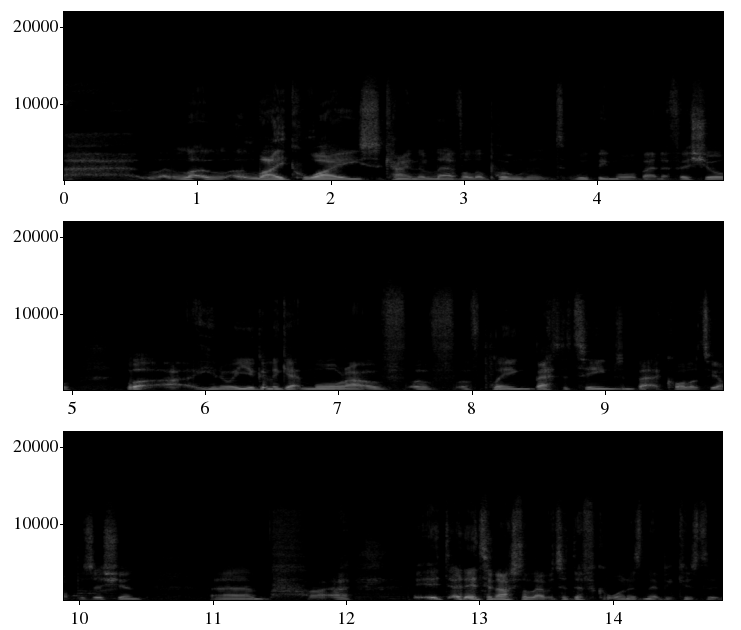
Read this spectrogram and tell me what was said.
uh, likewise kind of level opponent would be more beneficial. But uh, you know, you're going to get more out of, of, of playing better teams and better quality opposition. Um, I, it, at international level, it's a difficult one, isn't it? Because the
